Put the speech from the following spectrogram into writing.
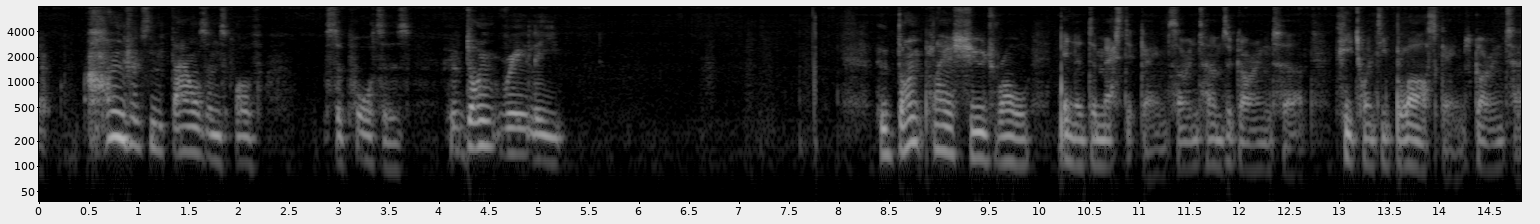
you know, hundreds and thousands of supporters who don't really who don't play a huge role in a domestic game. So, in terms of going to T20 blast games, going to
